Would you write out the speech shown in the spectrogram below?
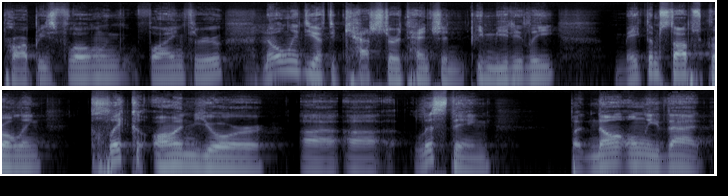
properties flowing flying through not only do you have to catch their attention immediately make them stop scrolling click on your uh, uh, listing but not only that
